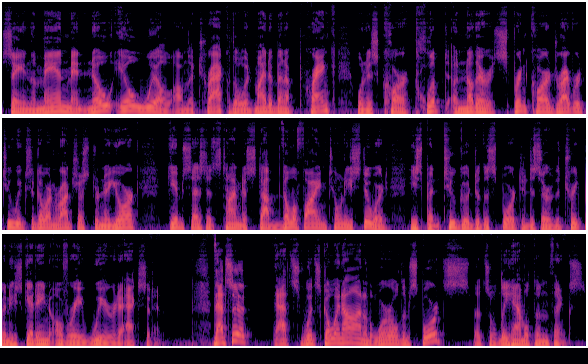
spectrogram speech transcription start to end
saying the man meant no ill will on the track, though it might have been a prank when his car clipped another sprint car driver two weeks ago in Rochester, New York. Gibbs says it's time to stop vilifying Tony Stewart. He's been too good to the sport to deserve the treatment he's getting over a weird accident. That's it. That's what's going on in the world of sports. That's what Lee Hamilton thinks.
